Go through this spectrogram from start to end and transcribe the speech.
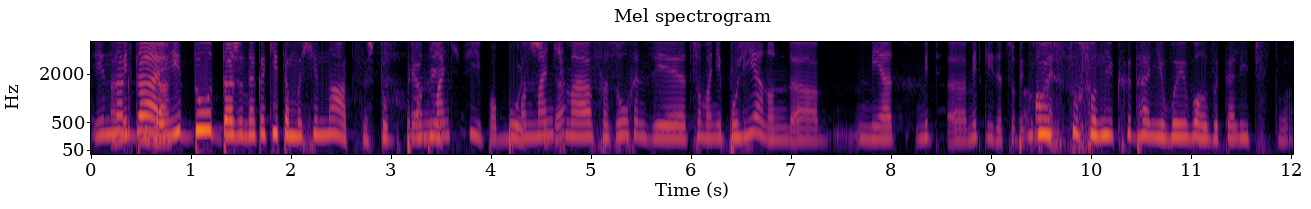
Иногда Mitglieder. идут даже на какие-то махинации, чтобы приобрести und побольше. да? manchmal versuchen sie zu manipulieren und äh, mehr mit, äh, Mitglieder zu Но bekommen. Иисус, Он никогда не воевал за количество.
